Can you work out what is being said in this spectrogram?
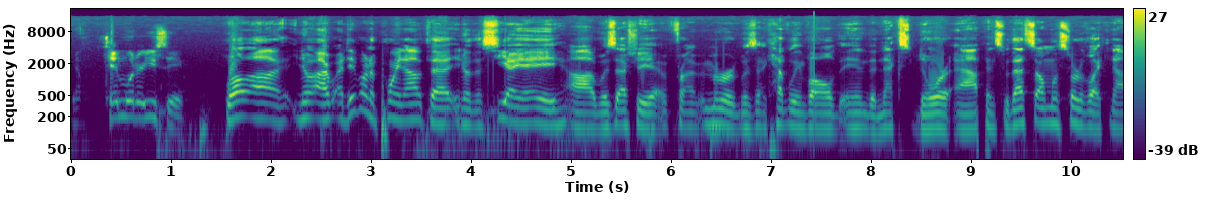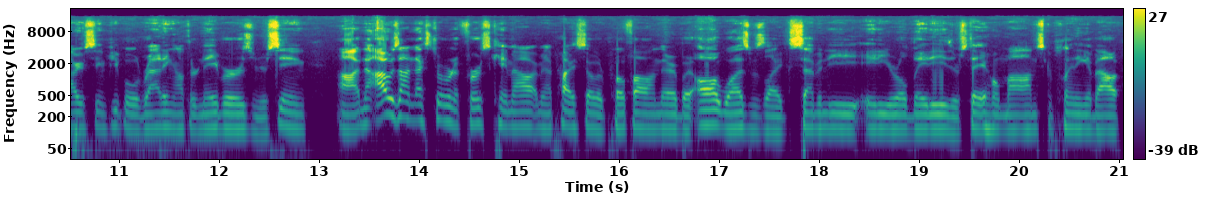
Yep. Tim, what are you seeing? Well, uh, you know, I, I did want to point out that you know the CIA uh, was actually, uh, from, I remember, it was like heavily involved in the Nextdoor app, and so that's almost sort of like now you're seeing people ratting out their neighbors, and you're seeing. Uh, now I was on Nextdoor when it first came out. I mean, I probably still have a profile on there, but all it was was like 70, 80 year old ladies or stay at home moms complaining about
